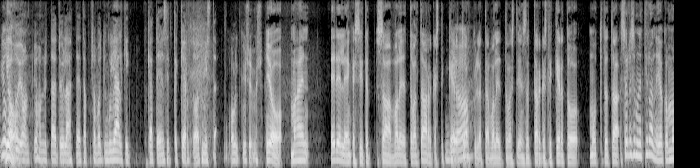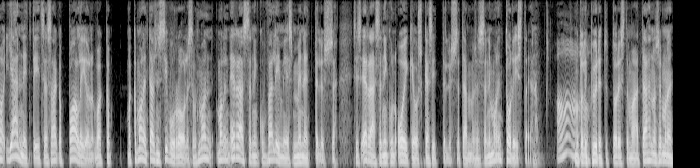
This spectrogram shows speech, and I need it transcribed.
juttu, johon, johon nyt täytyy lähteä. Että sä voit niin kuin jälkikäteen sitten kertoa, että mistä oli kysymys. Joo, mä en edelleenkä siitä saa valitettavan tarkasti kertoa. Joo. Kyllä, tai valitettavasti en saa tarkasti kertoa. Mutta tota, se oli semmoinen tilanne, joka mua jännitti itse asiassa aika paljon, vaikka, vaikka mä olin täysin sivuroolissa. Mutta mä olin, mä olin eräässä niin kuin välimiesmenettelyssä, siis eräässä niin kuin oikeuskäsittelyssä tämmöisessä, niin mä olin todistajana. Mutta oli pyydetty todistamaan. Tämähän on semmoinen,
